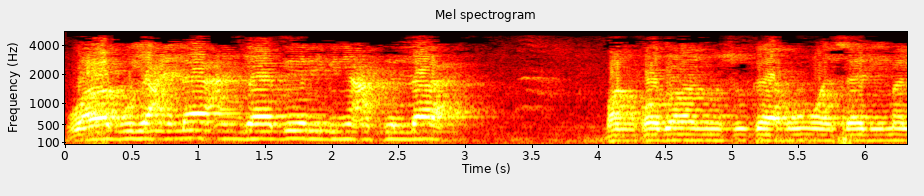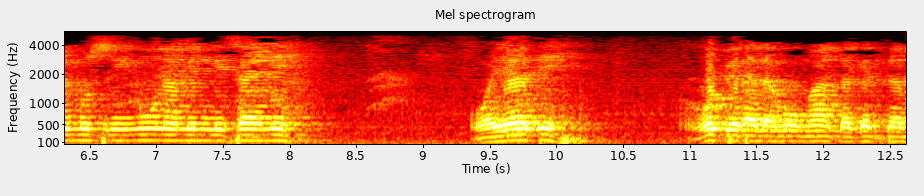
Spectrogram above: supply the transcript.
wa Abu Ya'la an Jabir bin Abdullah. Man qada nusukahu wa salima al-muslimuna min lisanihi wa yadihi. غفر له ما تقدم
